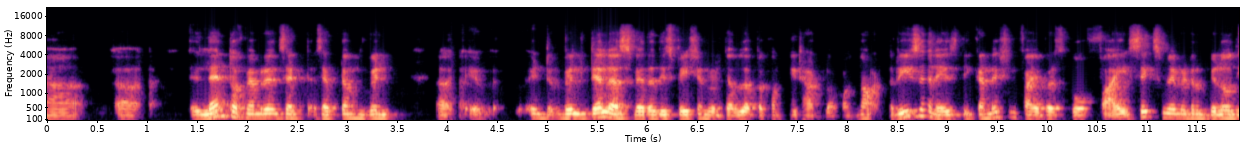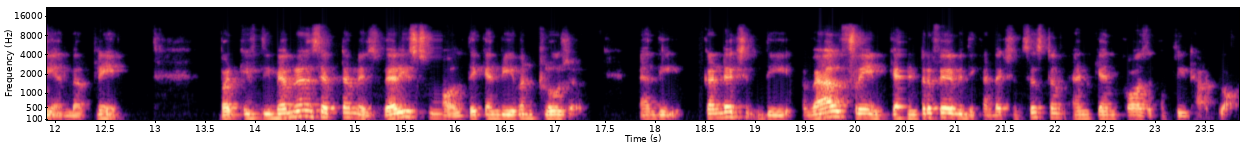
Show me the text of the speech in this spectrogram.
uh, uh, length of membranous septum will uh, will tell us whether this patient will develop a complete heart block or not. The reason is the conduction fibers go five, six millimeter below the annular plane. But if the membranous septum is very small, they can be even closer. And the conduction, the valve frame can interfere with the conduction system and can cause a complete heart block.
